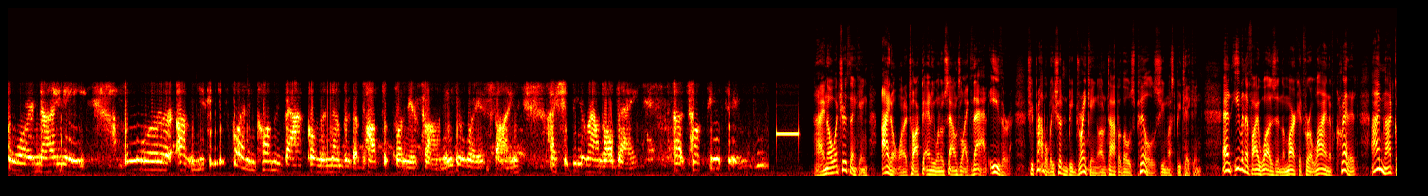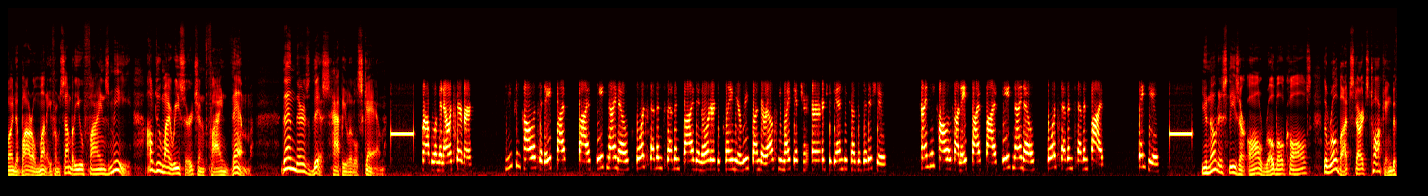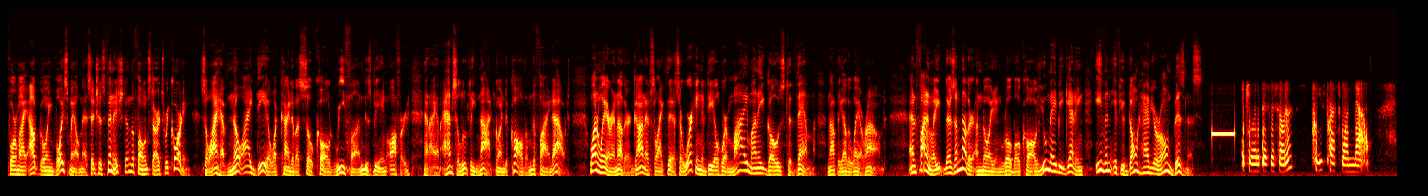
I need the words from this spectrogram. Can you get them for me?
8498 or um, you can just go ahead and call me back on the number that popped up on your phone. Either way is fine. I should be around all day. Uh, talk to you soon. I know what you're thinking. I don't want to talk to anyone who sounds like that either. She probably shouldn't be drinking on top of those pills she must be taking. And even if I was in the market for a line of credit, I'm not going to borrow money from somebody who finds me. I'll do my research and find them. Then there's this happy little scam. Problem in our server. You can call us at 855 890-4775 in order to claim your refund or else you might get charged again because of this issue. Kindly call us on 855-890-4775. Thank you. You notice these are all robocalls? The robot starts talking before my outgoing voicemail message is finished and the phone starts recording. So I have no idea what kind of a so called refund is being offered, and I am absolutely not going to call them to find out. One way or another, gonifs like this are working a deal where my money goes to them, not the other way around. And finally, there's another annoying robocall you may be getting even if you don't have your own business. If you are the business owner, please press 1 now.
